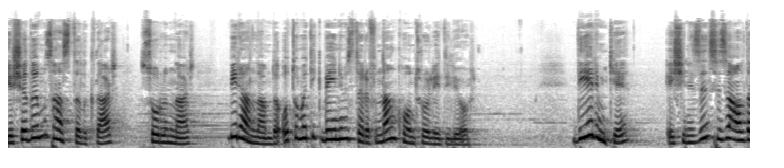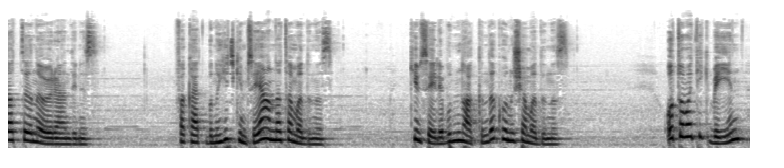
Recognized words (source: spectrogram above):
Yaşadığımız hastalıklar, sorunlar bir anlamda otomatik beynimiz tarafından kontrol ediliyor. Diyelim ki eşinizin sizi aldattığını öğrendiniz. Fakat bunu hiç kimseye anlatamadınız. Kimseyle bunun hakkında konuşamadınız. Otomatik beyin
